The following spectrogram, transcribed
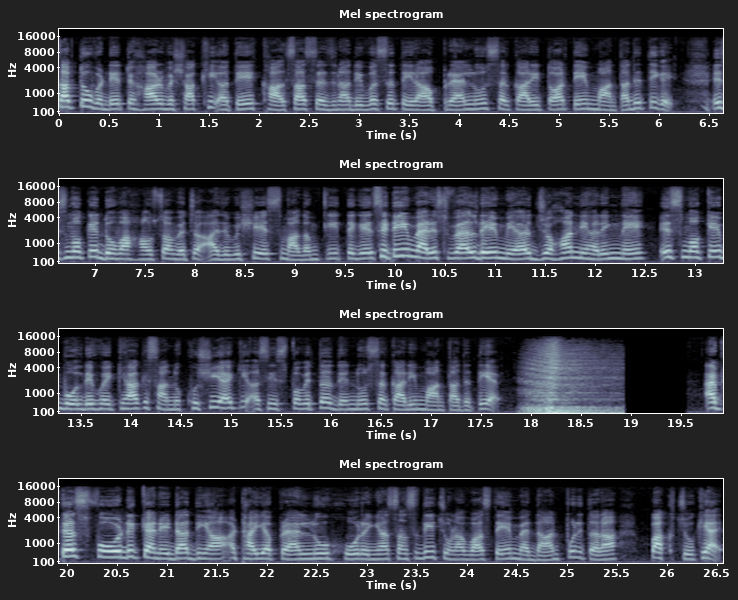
ਸਭ ਤੋਂ ਵੱਡੇ ਤਿਉਹਾਰ ਵਿਸਾਖੀ ਅਤੇ ਖਾਲਸਾ ਸਿਰਜਣਾ ਦਿਵਸ 13 ਅਪ੍ਰੈਲ ਨੂੰ ਸਰਕਾਰੀ ਤੌਰ ਤੇ ਮਾਨਤਾ ਦਿੱਤੀ ਗਈ। ਇਸ ਮੌਕੇ ਦੋਵਾਂ ਹਾਊਸਾਂ ਵਿੱਚ ਅੱਜ ਵਿਸ਼ੇਸ਼ ਸਮਾਗਮ ਕੀਤੇ ਗਏ। ਸਿਟੀ ਮੈਰਿਸਵੈਲ ਦੇ ਮੇਅਰ ਜੋਹਨ ਨਿਹਰਿੰਗ ਨੇ ਇਸ ਮੌਕੇ ਬੋਲਦੇ ਹੋਏ ਕਿਹਾ ਕਿ ਸਾਨੂੰ ਖੁਸ਼ੀ ਹੈ ਕਿ ਅਸੀਂ ਇਸ ਪਵਿੱਤਰ ਦਿਨ ਨੂੰ ਸਰਕਾਰੀ ਮਾਨਤਾ ਦਿੱਤੀ ਹੈ। ਐਪਟਸਫੋਰਡ ਕੈਨੇਡਾ ਦੀਆਂ 28 ਅਪ੍ਰੈਲ ਨੂੰ ਹੋ ਰਹੀਆਂ ਸੰਸਦੀ ਚੋਣਾਂ ਵਾਸਤੇ ਮੈਦਾਨ ਪੂਰੀ ਤਰ੍ਹਾਂ ਪੱਕ ਚੁੱਕਿਆ ਹੈ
